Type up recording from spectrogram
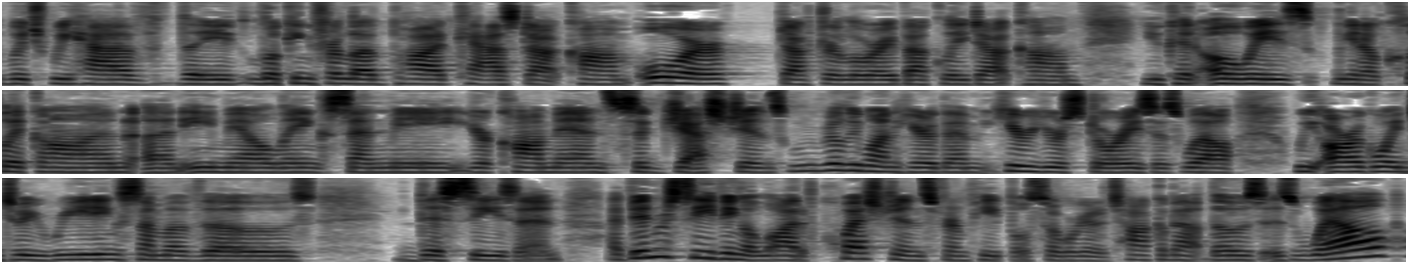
which we have the lookingforlovepodcast.com, or drloribuckley.com. You can always, you know, click on an email link, send me your comments, suggestions. We really want to hear them, hear your stories as well. We are going to be reading some of those this season. I've been receiving a lot of questions from people, so we're going to talk about those as well.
